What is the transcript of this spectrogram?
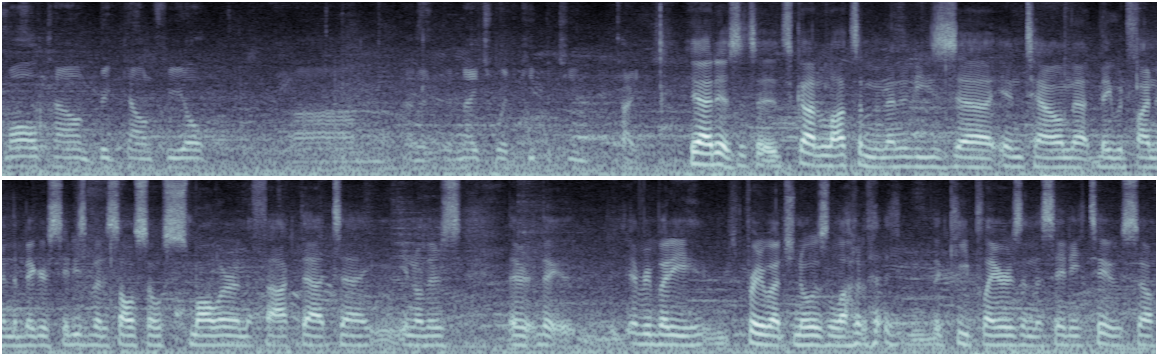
small town, big town feel. Way to keep the team tight. Yeah, it is. It's, it's got lots of amenities uh, in town that they would find in the bigger cities, but it's also smaller in the fact that uh, you know there's there, everybody pretty much knows a lot of the key players in the city too. So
